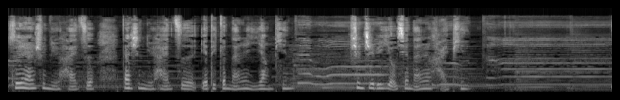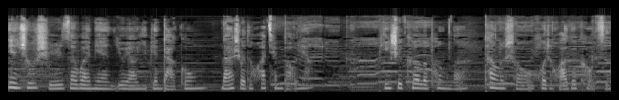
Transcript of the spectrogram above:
虽然是女孩子，但是女孩子也得跟男人一样拼，甚至比有些男人还拼。念书时在外面又要一边打工，哪舍得花钱保养？平时磕了碰了，烫了手或者划个口子，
